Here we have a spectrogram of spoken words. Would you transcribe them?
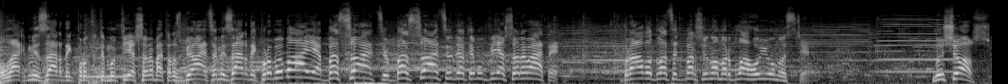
Олег Мізерник проти Тимофія Шеремета. Розбігається Мізерник. Пробиває без шансів. Без шансів для Тимофія Шеремети. Браво, 21 номер благо юності. Ну що ж.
